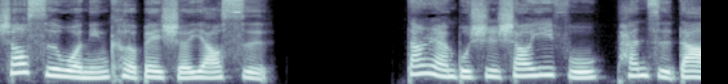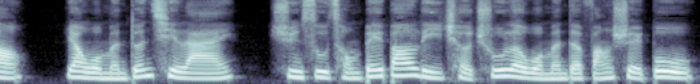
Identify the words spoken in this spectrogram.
烧死我，宁可被蛇咬死。当然不是烧衣服。潘子道：“让我们蹲起来，迅速从背包里扯出了我们的防水布，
